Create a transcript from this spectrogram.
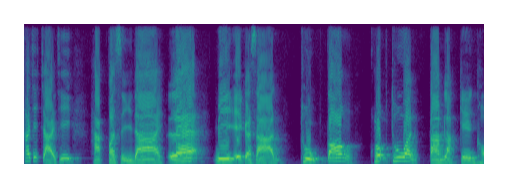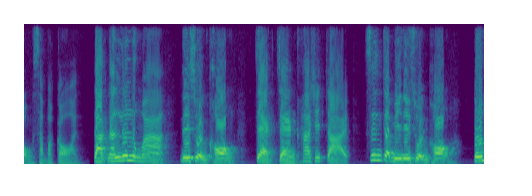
ค่าใช้จ่ายที่หักภาษีได้ และมีเอกสารถูกต้องครบถ้วนตามหลักเกณฑ์ของสัมภากรจากนั้นเลื่อนลงมาในส่วนของแจกแจงค่าใช้จ่าย ซึ่งจะมีในส่วนของต้น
